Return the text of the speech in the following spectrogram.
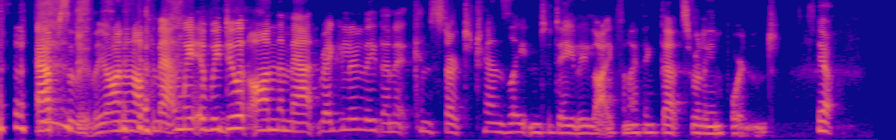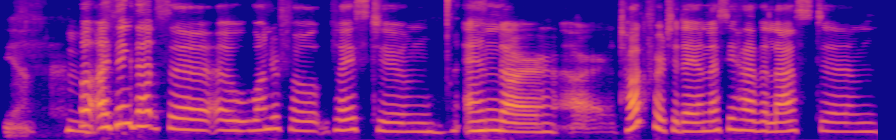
absolutely on and off yeah. the mat and we if we do it on the mat regularly then it can start to translate into daily life and i think that's really important yeah yeah hmm. well i think that's a, a wonderful place to um, end our our talk for today unless you have a last um,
